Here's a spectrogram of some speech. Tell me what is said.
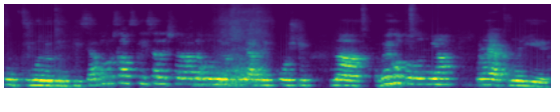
функції 0150 Доброславської селищної ради головної розпорядних коштів на виготовлення проектної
